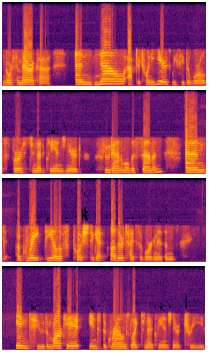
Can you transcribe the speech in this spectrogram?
North America. And now, after 20 years, we see the world's first genetically engineered food animal, the salmon, and a great deal of push to get other types of organisms into the market, into the ground, like genetically engineered trees.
